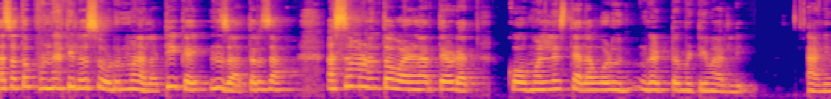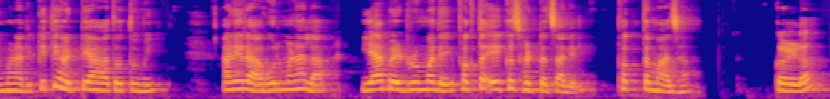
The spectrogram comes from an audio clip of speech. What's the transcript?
तसा तो पुन्हा तिला सोडून म्हणाला ठीक आहे जा तर जा. असं म्हणून तो वळणार तेवढ्यात कोमलनेच त्याला वळून घट्ट मिठी मारली आणि म्हणाली किती हट्टी आहात हो तुम्ही? आणि राहुल म्हणाला या बेडरूममध्ये फक्त एकच हट्ट चालेल फक्त माझा. कळलं?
